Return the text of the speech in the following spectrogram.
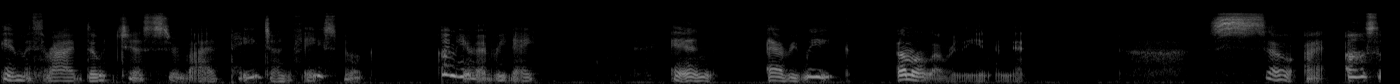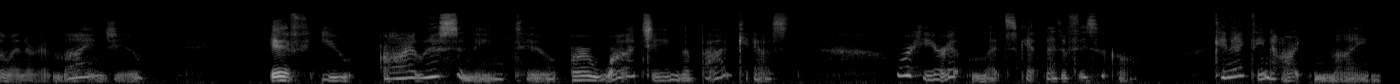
in my Thrive Don't Just Survive page on Facebook, I'm here every day. And every week, I'm all over the internet. So I also want to remind you if you are listening to or watching the podcast, we're here at Let's Get Metaphysical, connecting heart and mind.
